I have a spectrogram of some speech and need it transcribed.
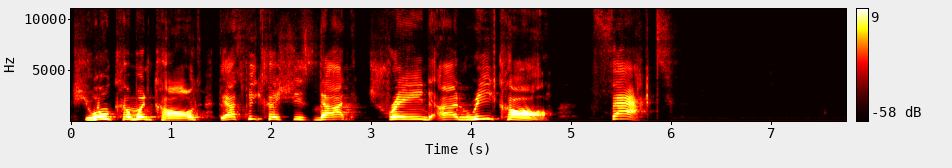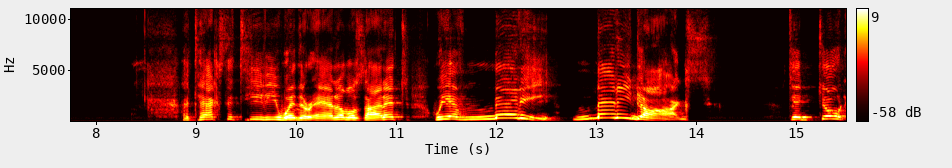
She won't come when called. That's because she's not trained on recall. Fact. Attacks the TV when there are animals on it. We have many, many dogs that don't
